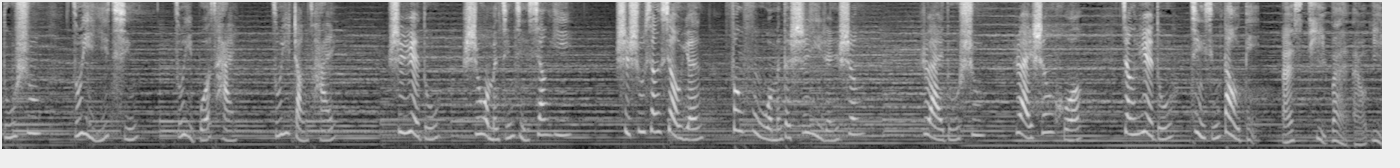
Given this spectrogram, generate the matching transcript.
读书足以怡情，足以博采，足以长才。是阅读使我们紧紧相依，是书香校园。丰富我们的诗意人生，热爱读书，热爱生活，将阅读进行到底。S T Y L E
